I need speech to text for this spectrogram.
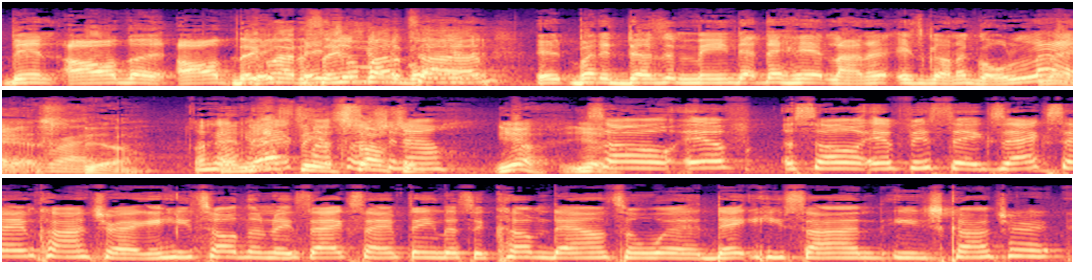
then all the all They gonna have the same amount of time. in. It, but it doesn't mean that the headliner is going to go last. Right. Yeah. Okay, And can I that's ask the my question assumption. now? Yeah, yeah. So if so if it's the exact same contract and he told them the exact same thing, does it come down to what date he signed each contract?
